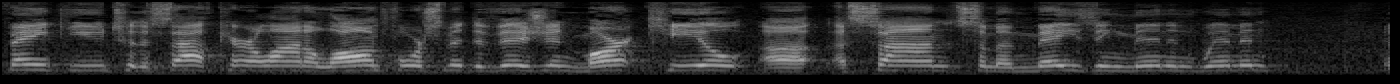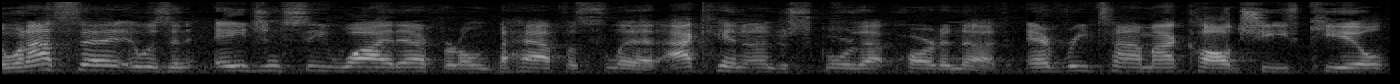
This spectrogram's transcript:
thank you to the South Carolina Law Enforcement Division. Mark Keel uh, assigned some amazing men and women. And when I say it was an agency wide effort on behalf of SLED, I can't underscore that part enough. Every time I called Chief Keel,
